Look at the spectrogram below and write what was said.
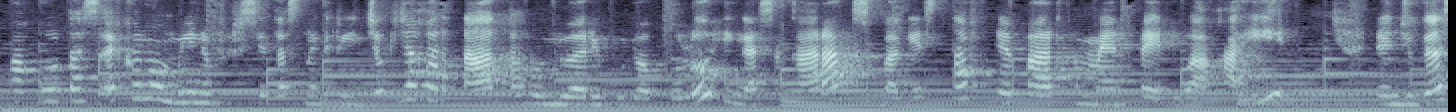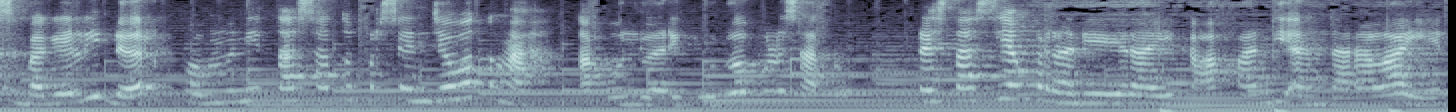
Fakultas Ekonomi Universitas Negeri Yogyakarta tahun 2020 hingga sekarang sebagai staf Departemen P2KI dan juga sebagai leader Komunitas 1% Jawa Tengah tahun 2021. Prestasi yang pernah diraih Kak Avandi antara lain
